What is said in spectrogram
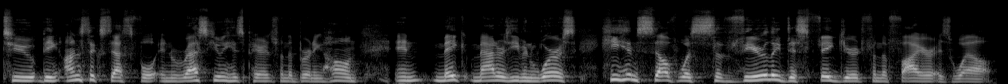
to being unsuccessful in rescuing his parents from the burning home. And make matters even worse, he himself was severely disfigured from the fire as well.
